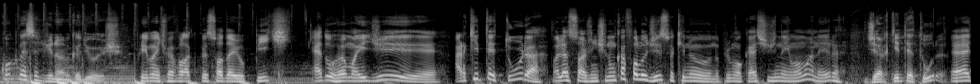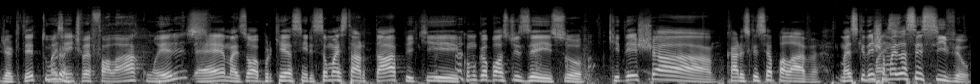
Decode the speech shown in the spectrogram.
Qual que vai ser a dinâmica de hoje? Primo, a gente vai falar com o pessoal da YouPick. É do ramo aí de arquitetura. Olha só, a gente nunca falou disso aqui no, no Primocast de nenhuma maneira. De arquitetura? É, de arquitetura. Mas a gente vai falar com eles? É, mas ó, porque assim, eles são uma startup que. Como que eu posso dizer isso? Que deixa. Cara, eu esqueci a palavra. Mas que deixa Mas- mais acessível.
